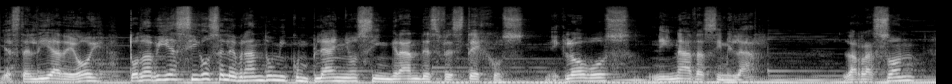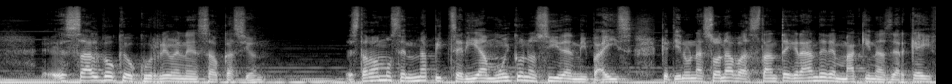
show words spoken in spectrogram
Y hasta el día de hoy todavía sigo celebrando mi cumpleaños sin grandes festejos, ni globos, ni nada similar. La razón es algo que ocurrió en esa ocasión. Estábamos en una pizzería muy conocida en mi país, que tiene una zona bastante grande de máquinas de arcade,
